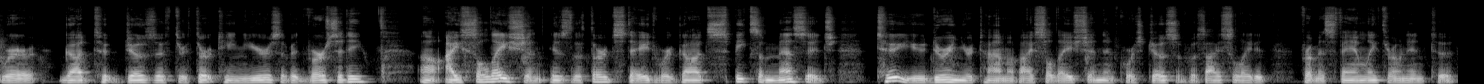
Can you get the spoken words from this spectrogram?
where God took Joseph through 13 years of adversity. Uh, isolation is the third stage, where God speaks a message to you during your time of isolation. And of course, Joseph was isolated from his family, thrown into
